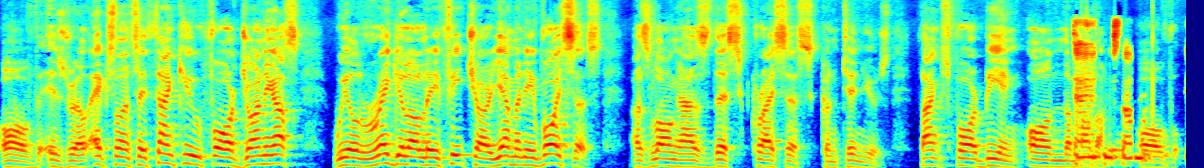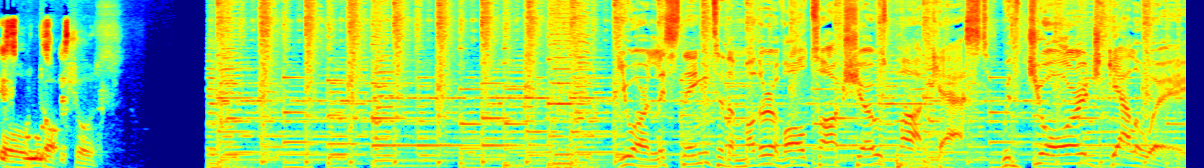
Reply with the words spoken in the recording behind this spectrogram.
of Israel. Excellency, thank you for joining us. We'll regularly feature Yemeni voices as long as this crisis continues. Thanks for being on the mother of all talk shows. You are listening to the Mother of All Talk Shows podcast with George Galloway.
